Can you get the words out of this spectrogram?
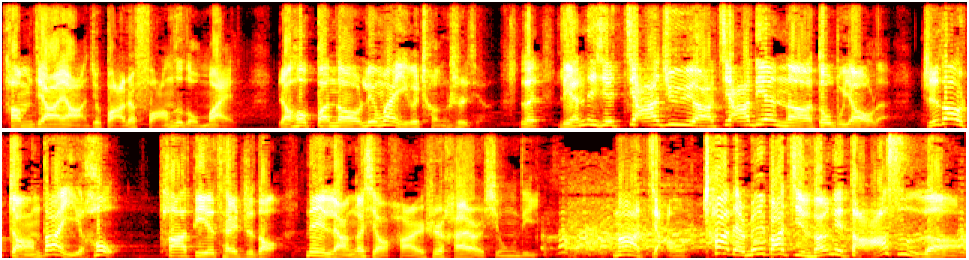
他们家呀就把这房子都卖了。然后搬到另外一个城市去，来来连那些家具啊、家电呢都不要了。直到长大以后，他爹才知道那两个小孩是海尔兄弟。那家伙差点没把锦凡给打死啊！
